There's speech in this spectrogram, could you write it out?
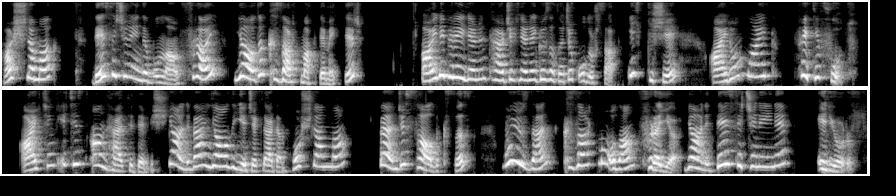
haşlamak. D seçeneğinde bulunan fry, yağda kızartmak demektir. Aile bireylerinin tercihlerine göz atacak olursak ilk kişi I don't like fatty food. I think it is unhealthy demiş. Yani ben yağlı yiyeceklerden hoşlanmam. Bence sağlıksız. Bu yüzden kızartma olan fry'ı yani D seçeneğini eliyoruz.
